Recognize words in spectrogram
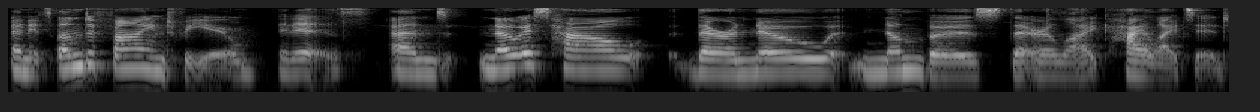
and it's undefined for you. it is And notice how there are no numbers that are like highlighted.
